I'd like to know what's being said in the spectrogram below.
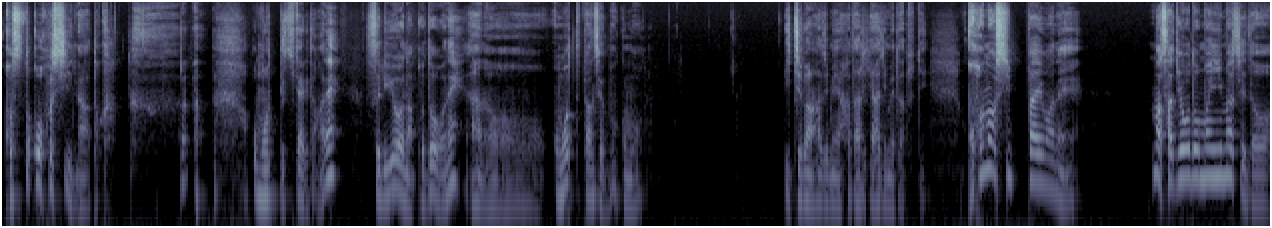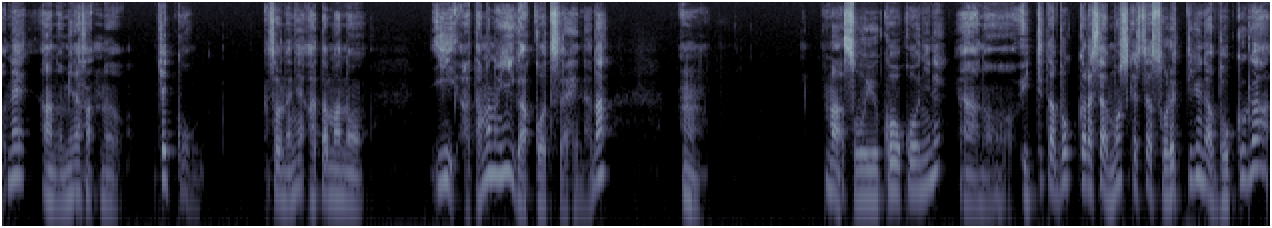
コストコ欲しいなとか。思ってきたりとかね、するようなことをね、あのー、思ってたんですよ、僕も。一番初めに働き始めた時に。この失敗はね、まあ先ほども言いましたけどね、あの皆さんの結構、そんなに頭のいい、頭のいい学校って言ったら変だな。うん。まあそういう高校にね、あの、行ってた僕からしたらもしかしたらそれっていうのは僕が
